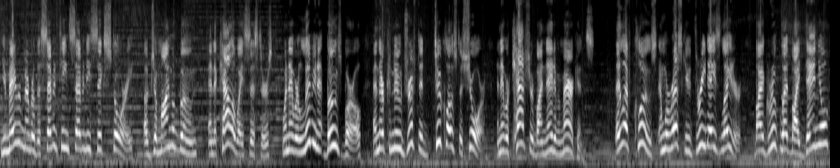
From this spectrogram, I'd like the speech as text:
You may remember the 1776 story of Jemima Boone and the Callaway sisters when they were living at Boonesborough and their canoe drifted too close to shore and they were captured by Native Americans. They left clues and were rescued three days later by a group led by Daniel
